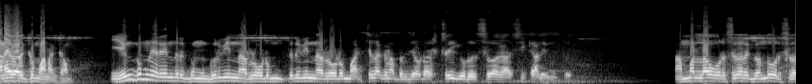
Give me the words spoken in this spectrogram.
அனைவருக்கும் வணக்கம். எங்கும் நிறைந்திருக்கும் குருவின் அருளோடும் திருவின் அருளோடும் அச்சிலக்கண பிரஜையோட ஸ்ரீ குரு சிவகாசி காளிமுத்து. நம்மெல்லாம் ஒரு சிலருக்கு வந்து ஒரு சில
